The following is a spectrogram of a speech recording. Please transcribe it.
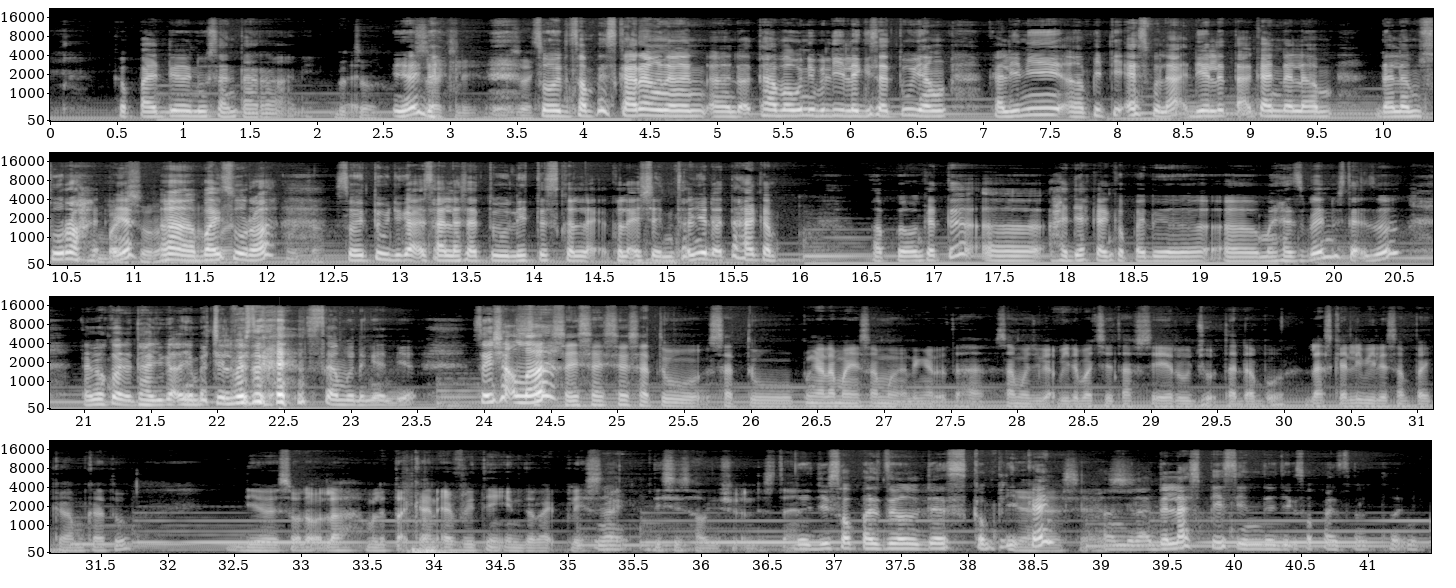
kepada Nusantara ni. Betul. Yeah, exactly. exactly. So sampai sekarang dengan uh, Dr. baru ni beli lagi satu yang kali ni uh, PTS pula dia letakkan dalam dalam surah by ya. Surah. Ha, by surah. Betul. So itu juga salah satu latest collection. Misalnya Dr. akan apa orang kata uh, hadiahkan kepada uh, my husband Ustaz Zul tapi aku tak tahu juga yang baca lepas tu kan sama dengan dia so insyaAllah saya, saya, saya, saya satu satu pengalaman yang sama dengan Dr. Har sama juga bila baca tafsir rujuk tadabur last kali bila sampai ke Hamka tu dia seolah-olah meletakkan everything in the right place. Right. This is how you should understand. The jigsaw puzzle just complete yes, kan? Yes. Alhamdulillah. The last piece in the jigsaw puzzle. Okay.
